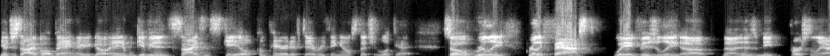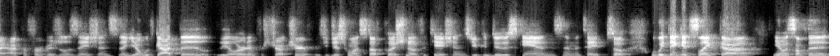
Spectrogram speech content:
You know just eyeball bang there you go. And it will give you in size and scale comparative to everything else that you look at. So really really fast way visually uh, uh this is me personally I, I prefer visualizations. Uh, you know we've got the the alert infrastructure. If you just want stuff push notifications you can do the scans and the tape. So we think it's like uh you know it's something that,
